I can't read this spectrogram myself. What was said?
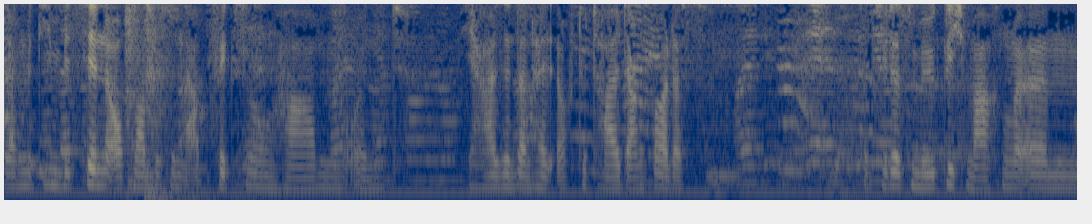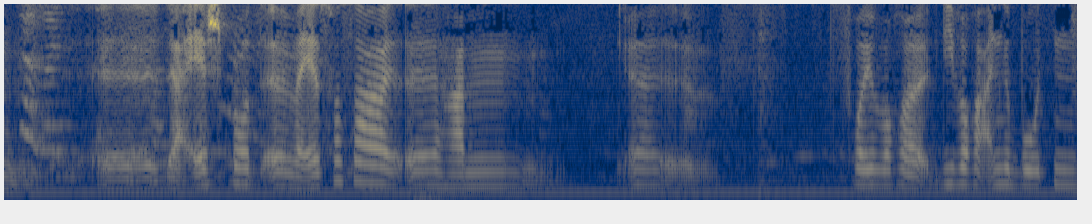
damit die ein bisschen auch mal ein bisschen Abwechslung haben und ja, sind dann halt auch total dankbar, dass, dass wir das möglich machen. Ähm, äh, der Eissport äh, Weißwasser äh, haben äh, vorige Woche, die Woche angeboten,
